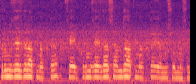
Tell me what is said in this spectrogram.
kırmızı ejder atmakta. Şey kırmızı ejder sandığı atmakta yanlış olmasın.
